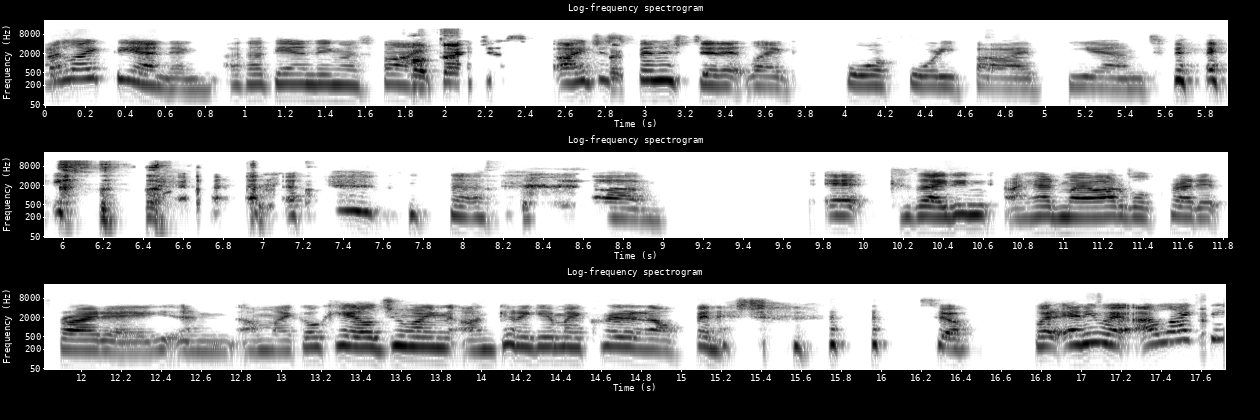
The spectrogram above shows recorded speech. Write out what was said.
I like the ending. I thought the ending was fine. I just I just finished it at like 4:45 p.m. today. um it because I didn't I had my Audible credit Friday and I'm like, okay, I'll join. I'm gonna get my credit and I'll finish. so but anyway, I like the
